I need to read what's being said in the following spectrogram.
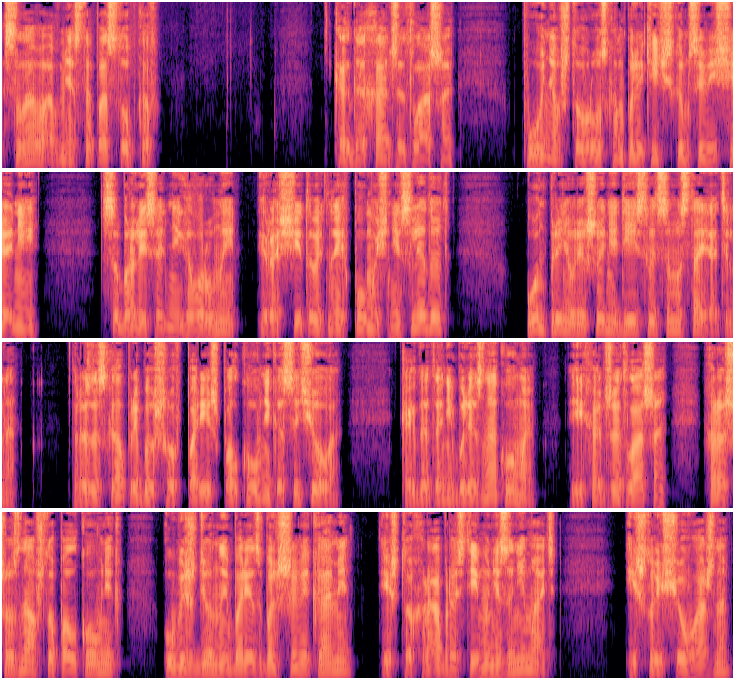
Слова вместо поступков. Когда Хаджет Лаша понял, что в русском политическом совещании собрались одни говоруны и рассчитывать на их помощь не следует, он принял решение действовать самостоятельно. Разыскал прибывшего в Париж полковника Сычева. Когда-то они были знакомы, и Хаджет Лаша хорошо знал, что полковник — убежденный борец с большевиками и что храбрости ему не занимать. И что еще важно,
